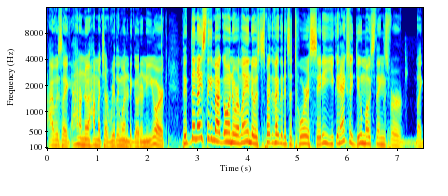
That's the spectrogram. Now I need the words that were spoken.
I was like, I don't know how much I really wanted to go to New York. The, the nice thing about going to Orlando is, despite the fact that it's a tourist city, you can actually do most things for like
